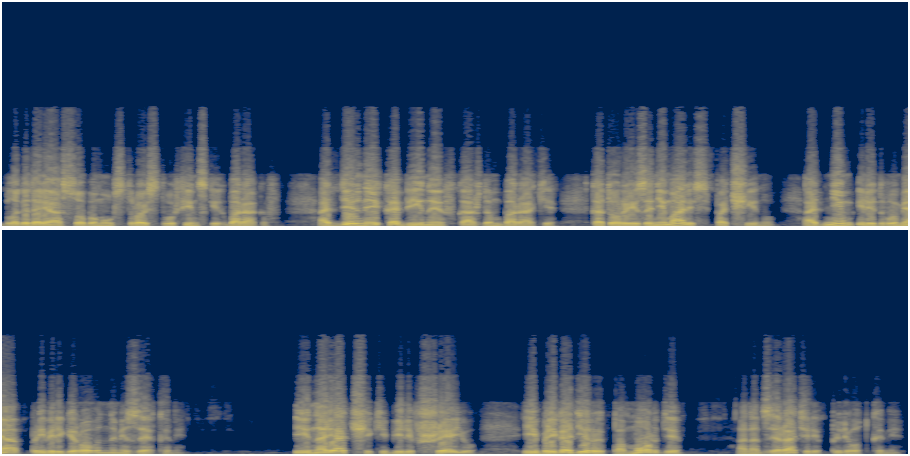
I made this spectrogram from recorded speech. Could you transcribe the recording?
благодаря особому устройству финских бараков, отдельные кабины в каждом бараке, которые занимались по чину одним или двумя привилегированными зэками. И нарядчики били в шею, и бригадиры по морде, а надзиратели плетками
